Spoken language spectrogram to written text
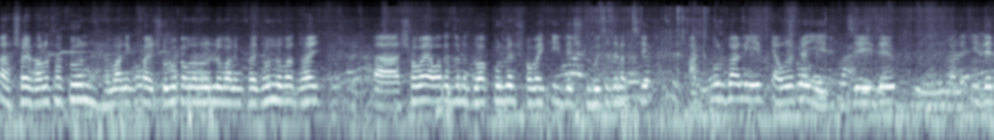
সবাই ভালো থাকুন। মানিক ভাই, শুভকামনা রইল। মানিক ভাই, ধন্যবাদ ভাই। সবাই আমাদের জন্য দোয়া করবেন। সবাইকে ঈদের শুভেচ্ছা জানাচ্ছি। আর কুরবানি ঈদ এমন একটা ঈদ যে ঈদের মানে ঈদের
